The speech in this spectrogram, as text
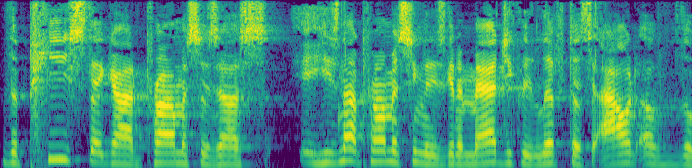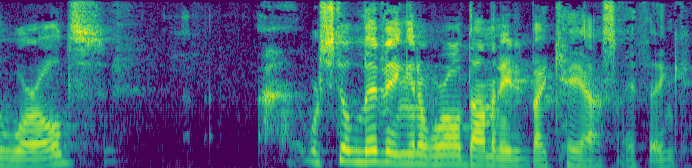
The peace that God promises us, He's not promising that He's going to magically lift us out of the world we're still living in a world dominated by chaos, I think.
